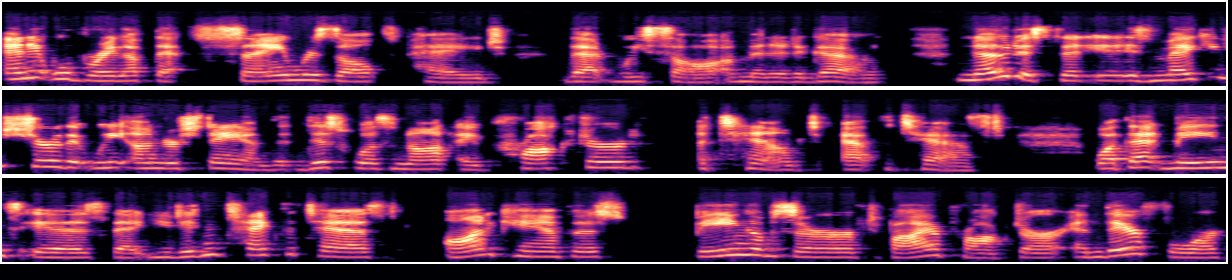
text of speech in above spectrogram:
and it will bring up that same results page that we saw a minute ago. Notice that it is making sure that we understand that this was not a proctored attempt at the test. What that means is that you didn't take the test on campus being observed by a proctor and therefore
